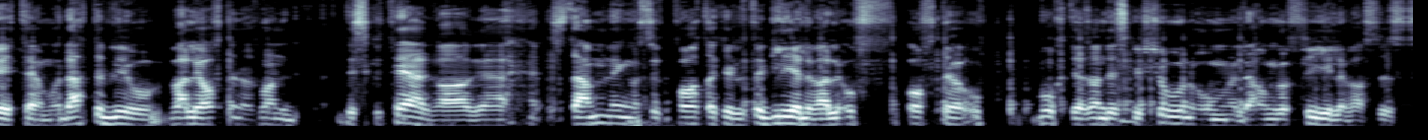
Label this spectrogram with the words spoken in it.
gøy tema. og Dette blir jo veldig ofte når man diskuterer eh, stemning og supporterkultur, glir det veldig ofte bort i en sånn diskusjon om det anglofile versus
